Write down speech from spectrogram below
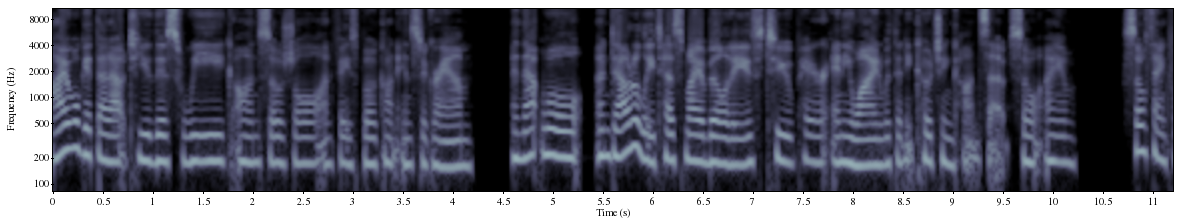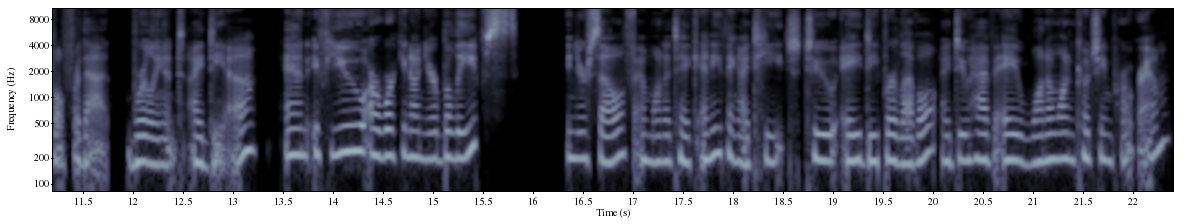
I will get that out to you this week on social, on Facebook, on Instagram. And that will undoubtedly test my abilities to pair any wine with any coaching concept. So I am so thankful for that brilliant idea. And if you are working on your beliefs in yourself and want to take anything I teach to a deeper level, I do have a one on one coaching program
